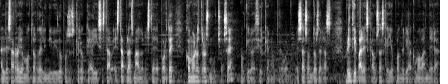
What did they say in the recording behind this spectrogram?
al desarrollo motor del individuo, pues creo que ahí se está, está plasmado en este deporte, como en otros muchos. ¿eh? No quiero decir que no, pero bueno, esas son dos de las principales causas que yo pondría como bandera.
